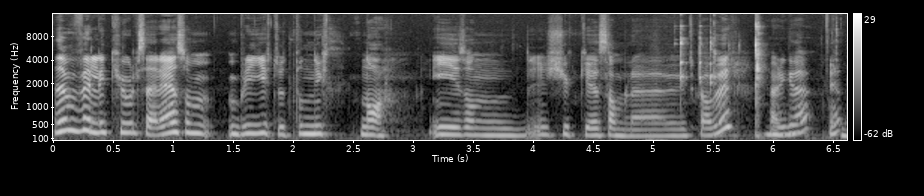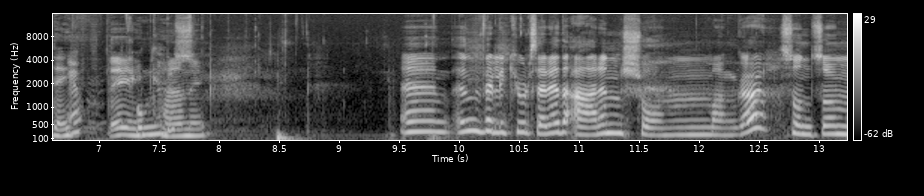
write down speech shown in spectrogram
Det er en veldig kul serie som blir gitt ut på nytt nå. I sånn tjukke samleutgaver. Er det ikke det? Det, Ja. det kan jeg. En, en veldig kul serie. Det er en Shaun-manga, sånn som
